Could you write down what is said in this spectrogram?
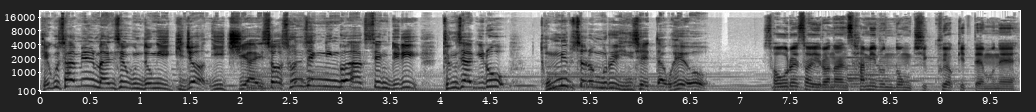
대구 3.1 만세 운동이 있기 전 이 지하에서 선생님과 학생들이 등사기로 독립선언문을 인쇄했다고 해요. 서울에서 일어난 3.1 운동 직후였기 때문에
